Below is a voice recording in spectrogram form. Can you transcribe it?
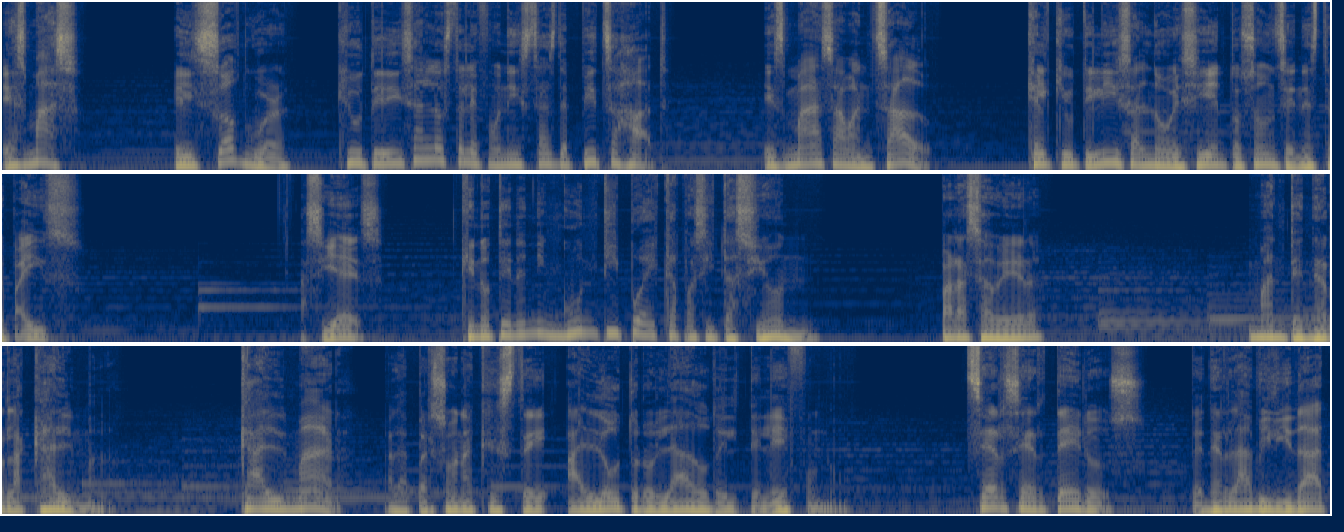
Es más, el software que utilizan los telefonistas de Pizza Hut es más avanzado que el que utiliza el 911 en este país. Así es, que no tienen ningún tipo de capacitación para saber mantener la calma, calmar a la persona que esté al otro lado del teléfono, ser certeros, tener la habilidad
